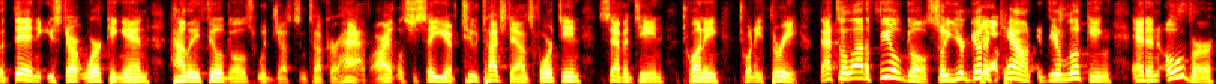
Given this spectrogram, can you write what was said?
But then you start working in how many field goals would Justin Tucker have? All right, let's just say you have two touchdowns 14, 17, 20, 23. That's a lot of field goals. So you're going to yep. count if you're looking at an over,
